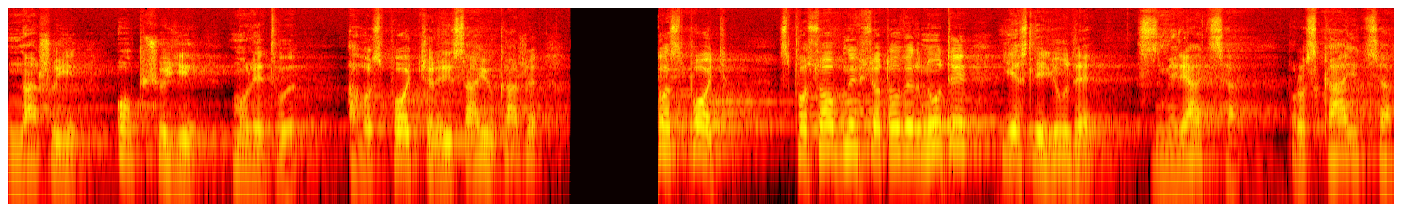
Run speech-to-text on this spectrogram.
нашої общої молитви. А Господь через Ісаю каже, Господь способний все то вернути, якщо люди змиряться, розкаються,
